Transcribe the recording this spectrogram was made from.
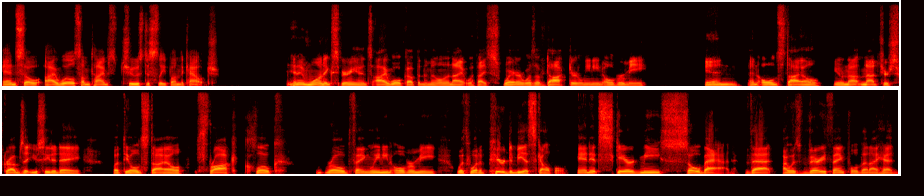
And so I will sometimes choose to sleep on the couch. And in one experience, I woke up in the middle of the night with, I swear, was a doctor leaning over me in an old style, you know, not not your scrubs that you see today, but the old style frock cloak robe thing leaning over me with what appeared to be a scalpel. And it scared me so bad that I was very thankful that I had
